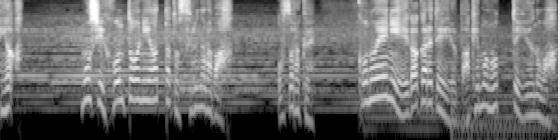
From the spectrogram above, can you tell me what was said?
いやもし本当にあったとするならばおそらくこの絵に描かれている化け物っていうのは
